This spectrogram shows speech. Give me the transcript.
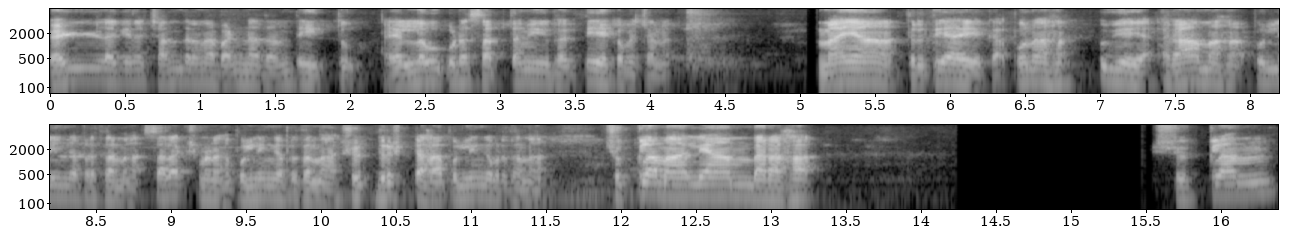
ಬೆಳ್ಳಗಿನ ಚಂದ್ರನ ಬಣ್ಣದಂತೆ ಇತ್ತು. ಎಲ್ಲವೂ ಕೂಡ ಸಪ್ತಮಿ ವಿಭಕ್ತಿ ಏಕವಚನ. ಮಯ ತೃತೀಯ ಏಕ. ಪುನಃ ಅವ್ಯಯ ರಾಮ ಪುಲ್ಲಿಂಗ ಪ್ರಥಮ. ಸಲಕ್ಷ್ಮಣ ಪುಲ್ಲಿಂಗ ಪ್ರಥಮ. ಶು ದೃಷ್ಟ ಪುಲ್ಲಿಂಗ ಪ್ರಥಮ. ಶುಕ್ಲಮಾಲ್ಯಾಂಬರ. ಶುಕ್ಲಂ,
